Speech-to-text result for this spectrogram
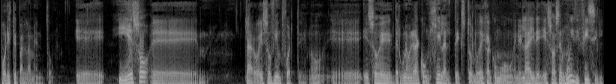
por este Parlamento. Eh, y eso, eh, claro, eso es bien fuerte, ¿no? Eh, eso eh, de alguna manera congela el texto, lo deja como en el aire, eso hace muy difícil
